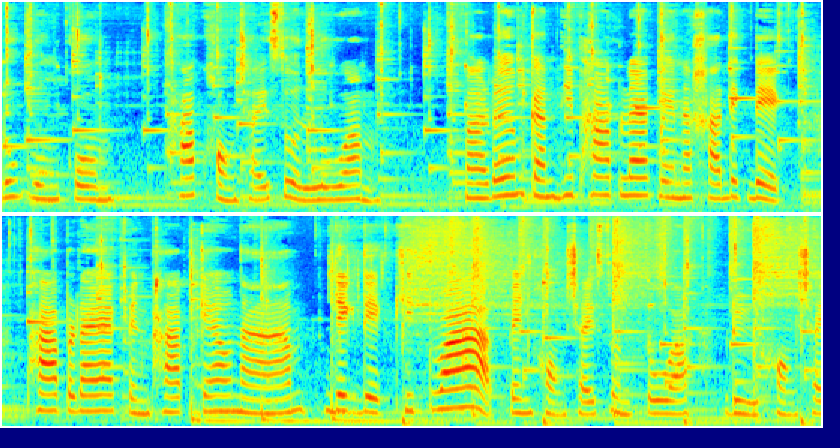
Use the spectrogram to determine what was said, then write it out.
รูปวงกลม ภาพของใช้ส่วนรวม มาเริ่มกันที่ภาพแรกเลยนะคะ เด็กๆ ภาพแรกเป็นภาพแก้วน้ำ เด็กๆ คิดว่าเป็นของใช้ส่วนตัว หรือของใช้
